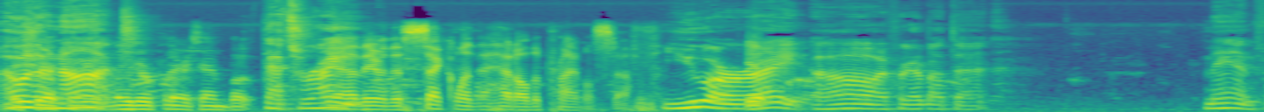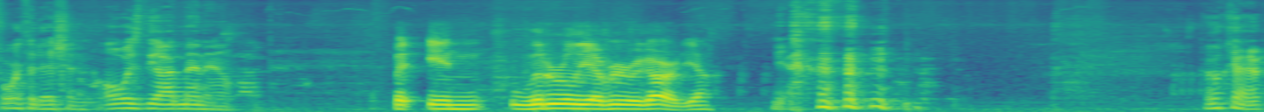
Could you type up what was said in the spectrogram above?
They Oh, show they're up the not. Later player's handbook. That's right. Yeah, they were the second one that had all the primal stuff. You are Yep. right. Oh, I forgot about that. Man, fourth edition, always the odd man out. But in literally every regard, yeah. Yeah. okay.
